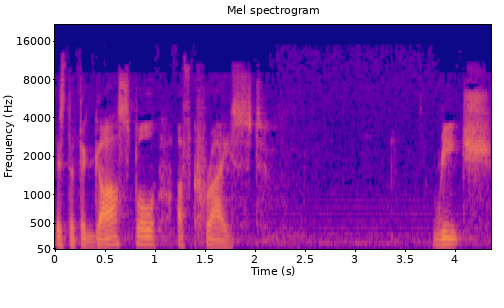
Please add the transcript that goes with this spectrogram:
is that the gospel of Christ reach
